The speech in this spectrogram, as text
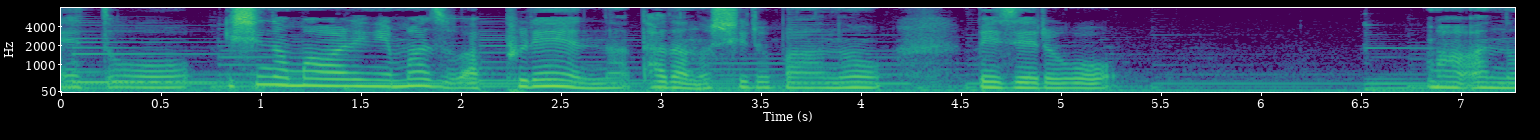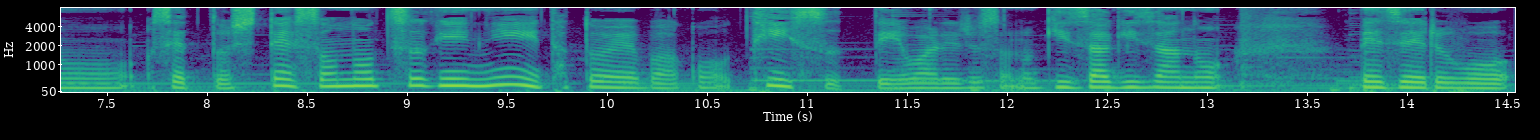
えーと、石の周りにまずはプレーンなただのシルバーのベゼルを、まあ、あのセットしてその次に例えばこうティースって言われるそのギザギザのベゼルを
